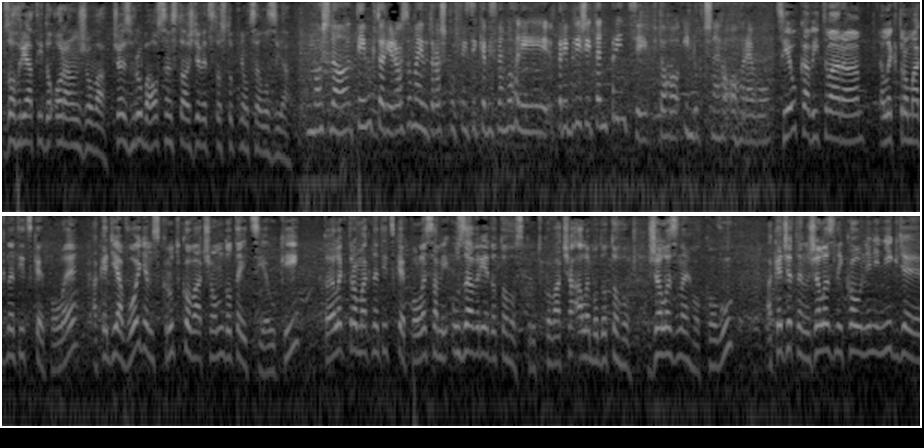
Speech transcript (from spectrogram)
zohriatý do oranžova, čo je zhruba 800 až 900 stupňov Celzia. Možno tým, ktorí rozumejú trošku fyzike, by sme mohli priblížiť ten princíp toho indukčného ohrevu. Cievka vytvára elektromagnetické pole a keď ja vôjdem s krutkovačom do tej cievky, to elektromagnetické pole sa mi uzavrie do toho skrutkovača alebo do toho železného kovu a keďže ten železný kov není nikde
